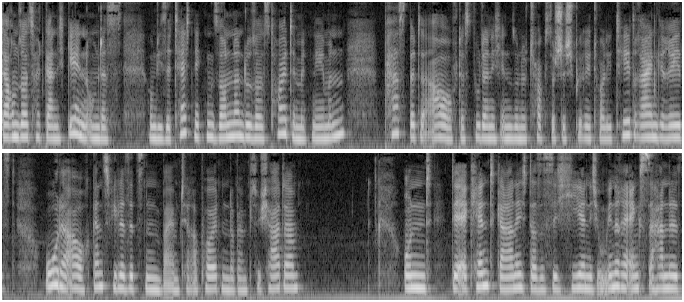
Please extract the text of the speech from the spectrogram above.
Darum soll es heute gar nicht gehen, um, das, um diese Techniken, sondern du sollst heute mitnehmen, pass bitte auf, dass du da nicht in so eine toxische Spiritualität reingerätst oder auch ganz viele sitzen beim Therapeuten oder beim Psychiater und der erkennt gar nicht, dass es sich hier nicht um innere Ängste handelt,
